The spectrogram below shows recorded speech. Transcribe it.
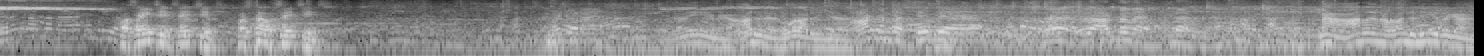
இறங்கினா தான் நான் இறங்க முடியும் side change side change first half side change ஆடுங்க எனக்கு ஓர ஆடுவீங்க ஆடுதான்டா ஸ்டேஜ் இது ஆடுதானே அண்ணே ஆடுறதுனால தான் சொல்லிக்கிட்டு இருக்கேன்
